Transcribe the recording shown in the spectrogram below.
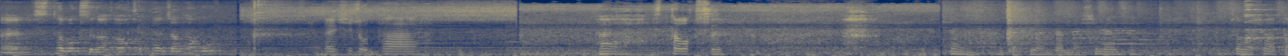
에, 스타벅스 가서 커피 한 잔 하고. 날씨 좋다 아 스타벅스. 하, 커피 한잔 마시면서 좀 쉬었다.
